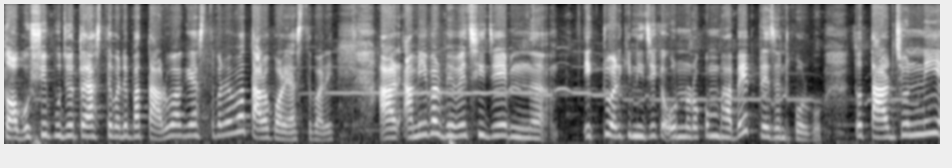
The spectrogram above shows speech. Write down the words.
তো অবশ্যই পুজোতে আসতে পারে বা তারও আগে আসতে পারে বা তারও পরে আসতে পারে। আর আমি এবার ভেবেছি যে একটু আর কি নিজেকে অন্যরকমভাবে প্রেজেন্ট করব। তো তার জন্যেই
